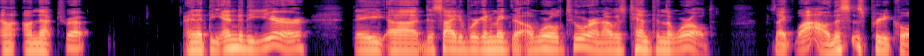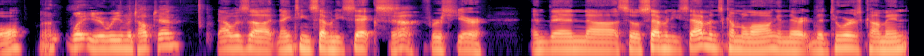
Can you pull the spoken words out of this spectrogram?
uh, on that trip. And at the end of the year, they uh, decided we're going to make the, a world tour, and I was tenth in the world. It's like, wow, this is pretty cool. Uh, what year were you in the top 10? That was uh, 1976, Yeah. first year. And then uh, so 77's come along, and the tour's coming,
